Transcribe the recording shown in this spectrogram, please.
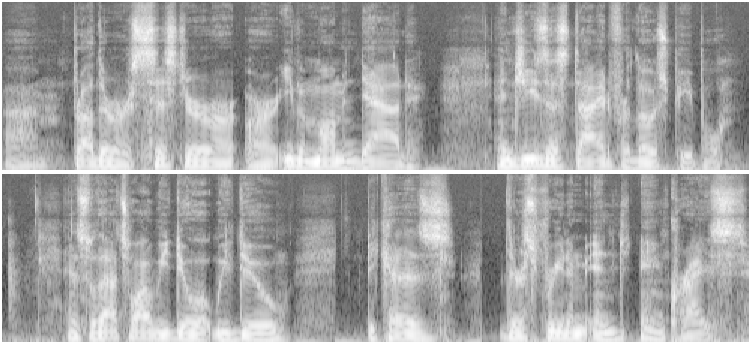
uh, brother or sister, or, or even mom and dad. And Jesus died for those people, and so that's why we do what we do, because there's freedom in in Christ.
